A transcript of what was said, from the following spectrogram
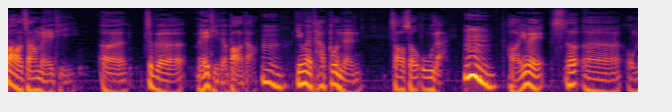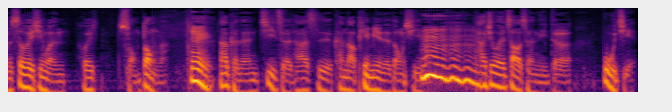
报章媒体，呃，这个媒体的报道，嗯因为他不能遭受污染。嗯，好，因为社呃，我们社会新闻会耸动嘛，对，那可能记者他是看到片面的东西嘛，嗯嗯嗯他就会造成你的误解，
